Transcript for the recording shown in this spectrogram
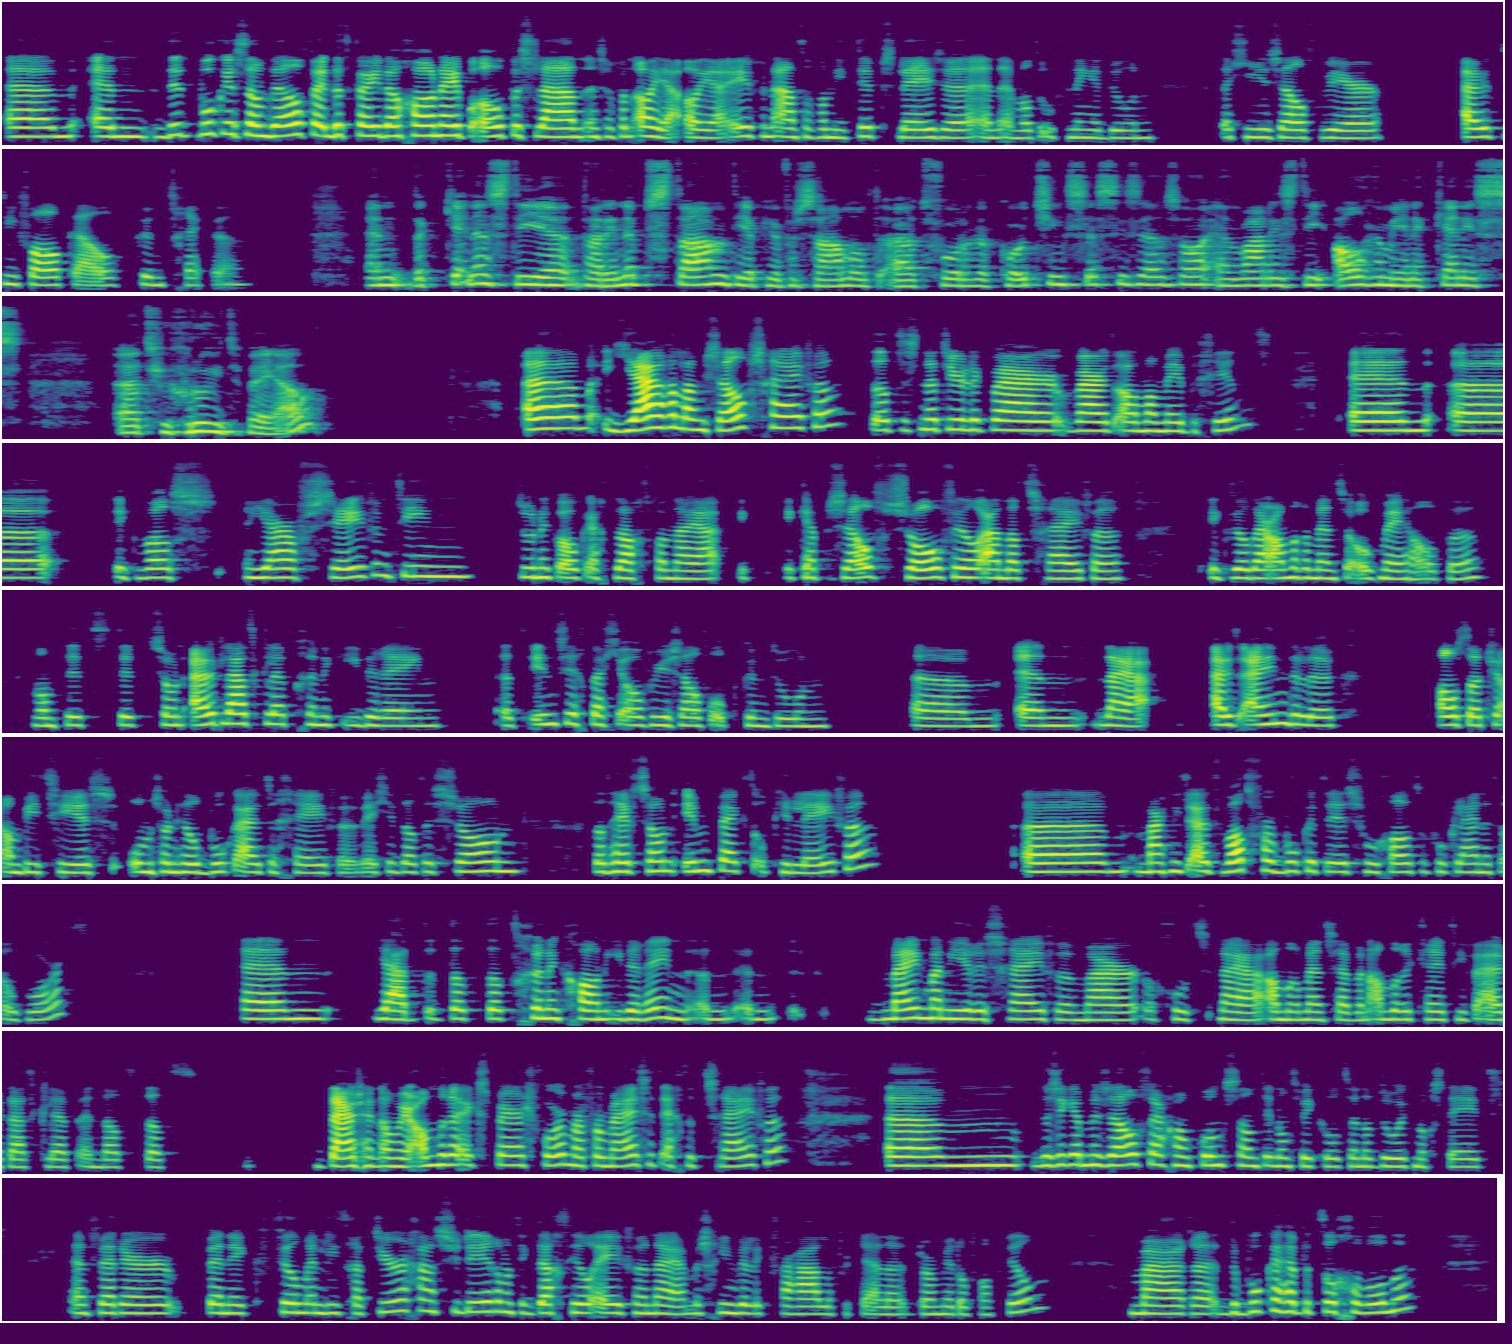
Um, en dit boek is dan wel fijn, dat kan je dan gewoon even openslaan en zo van, oh ja, oh ja, even een aantal van die tips lezen en, en wat oefeningen doen, dat je jezelf weer uit die valkuil kunt trekken. En de kennis die je daarin hebt staan, die heb je verzameld uit vorige coachingsessies en zo. En waar is die algemene kennis uitgegroeid bij jou? Um, jarenlang zelf schrijven. Dat is natuurlijk waar, waar het allemaal mee begint. En uh, ik was een jaar of 17 toen ik ook echt dacht van, nou ja, ik, ik heb zelf zoveel aan dat schrijven. Ik wil daar andere mensen ook mee helpen. Want dit, dit, zo'n uitlaatklep gun ik iedereen. Het inzicht dat je over jezelf op kunt doen. Um, en nou ja, uiteindelijk, als dat je ambitie is om zo'n heel boek uit te geven, weet je, dat is zo'n, dat heeft zo'n impact op je leven. Um, maakt niet uit wat voor boek het is, hoe groot of hoe klein het ook wordt. En ja, dat, dat, dat gun ik gewoon iedereen. Een, mijn manier is schrijven, maar goed, nou ja, andere mensen hebben een andere creatieve uitlaatklep en dat, dat, daar zijn dan weer andere experts voor. Maar voor mij is het echt het schrijven. Ehm, dus ik heb mezelf daar gewoon constant in ontwikkeld en dat doe ik nog steeds. En verder ben ik film en literatuur gaan studeren, want ik dacht heel even, nou ja, misschien wil ik verhalen vertellen door middel van film. Maar uh, de boeken hebben toch gewonnen.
